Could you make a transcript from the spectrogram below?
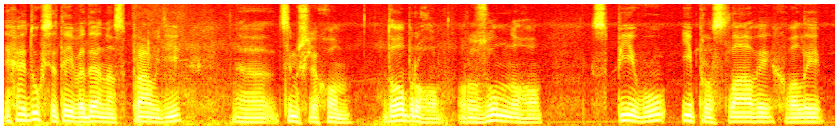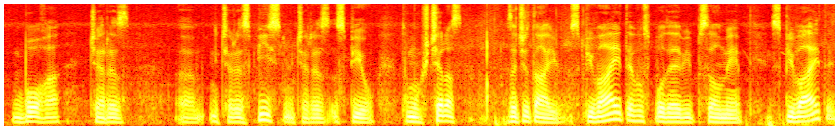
Нехай Дух Святий веде нас справді е, цим шляхом доброго, розумного співу і прослави хвали Бога через, е, через пісню, через спів. Тому ще раз зачитаю: співайте Господеві псалми, співайте,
